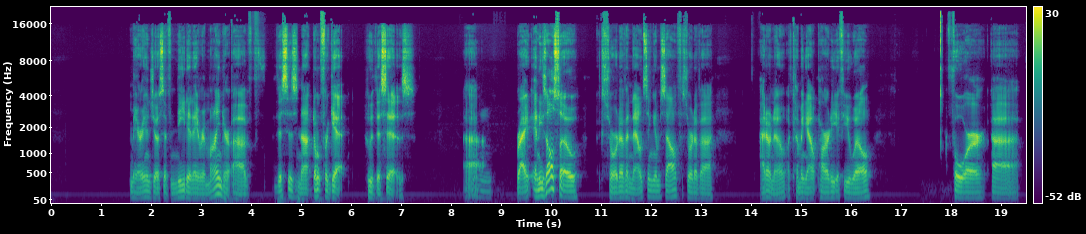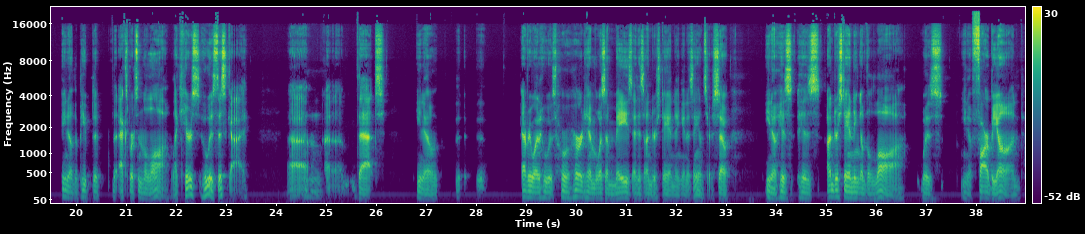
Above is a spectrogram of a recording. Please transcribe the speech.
Mary and Joseph needed a reminder of this is not, don't forget who this is uh, mm-hmm. right? And he's also sort of announcing himself, sort of a, I don't know, a coming out party, if you will, for uh, you know the people, the, the experts in the law. Like, here's who is this guy uh, mm-hmm. uh, that you know everyone who was who heard him was amazed at his understanding and his answer. So, you know, his his understanding of the law was you know far beyond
